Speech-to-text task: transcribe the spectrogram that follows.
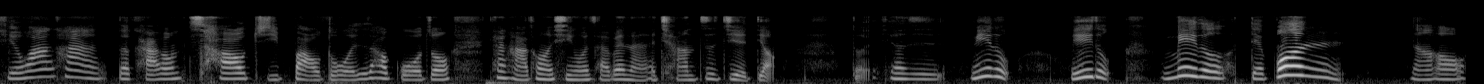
喜欢看的卡通超级爆多，是到国中看卡通的行为才被奶奶强制戒掉。对，像是米鲁、米鲁、米鲁的本，然后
